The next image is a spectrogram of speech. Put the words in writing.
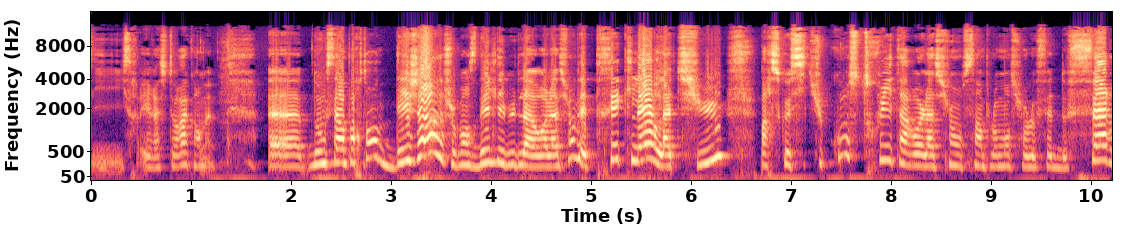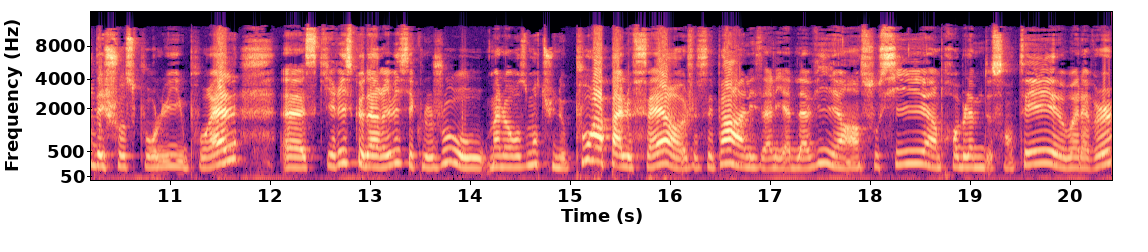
il, restera quand même. Donc c'est important déjà je pense dès le début de la relation d'être très clair là-dessus, parce que si tu construis ta relation simplement sur le fait de faire des choses pour lui ou pour elle, euh, ce qui risque d'arriver, c'est que le jour où malheureusement tu ne pourras pas le faire, je sais pas, hein, les aléas de la vie, hein, un souci, un problème de santé, euh, whatever,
